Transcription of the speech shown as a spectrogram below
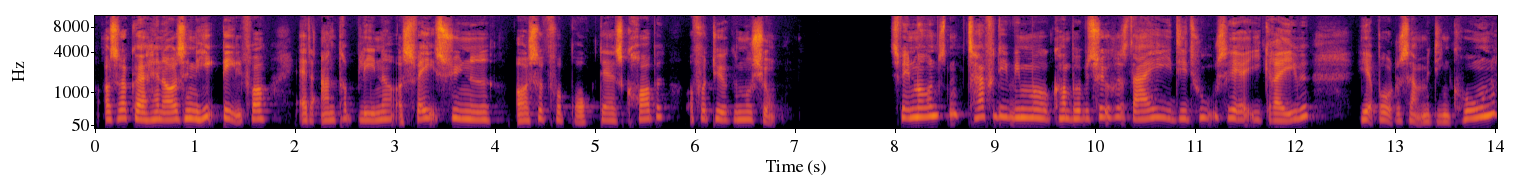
Og så gør han også en hel del for, at andre blinde og svagsynede også får brugt deres kroppe og får dyrket motion. Svend Mogensen, tak fordi vi må komme på besøg hos dig i dit hus her i Greve. Her bor du sammen med din kone.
